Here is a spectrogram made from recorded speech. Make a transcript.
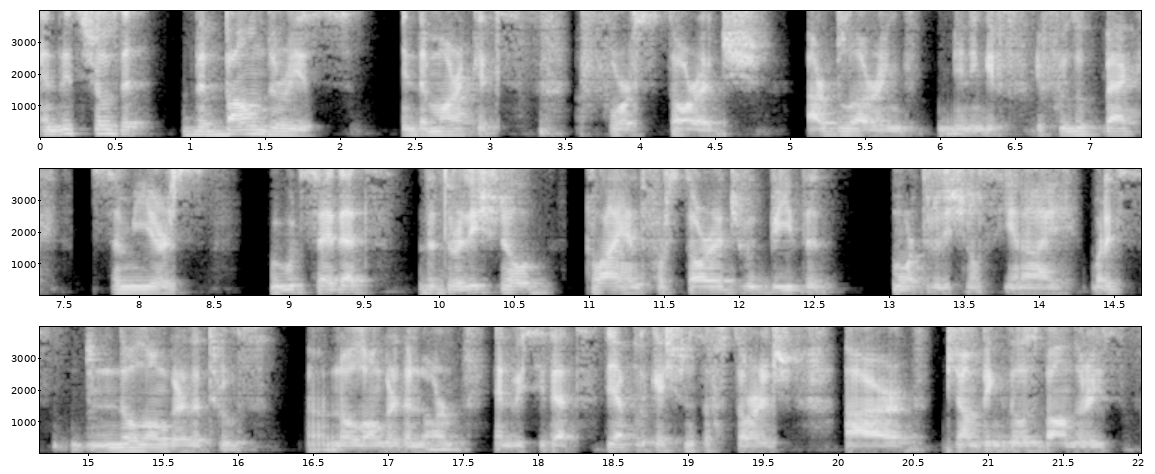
And this shows that the boundaries in the market for storage are blurring. Meaning, if if we look back some years, we would say that the traditional client for storage would be the more traditional C&I, but it's no longer the truth. Uh, no longer the norm. And we see that the applications of storage are jumping those boundaries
